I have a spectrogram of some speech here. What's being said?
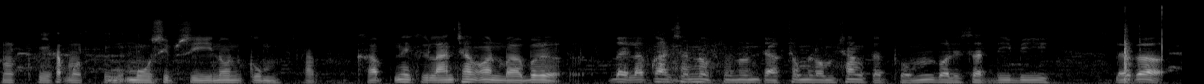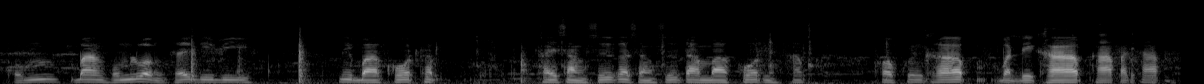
หมู่สี่ครับหมู่สี่ หมู่สิบสี่โนนกลุ่มครับ ครับ นี่คือร้านช่างอ้อนบาร์เบอร์ ได้รับการสนับสนุนจากชมรมช่างตัดผมบริษัทดีบี แล้วก็ผมบางผมร่วงใช้ดีบีนี่บาร์โค้ดครับ ใครสั่งซื้อก็สั่งซื้อตามบาร์โค้ดนะครับ ขอบคุณครับสวัสดีครับ ครับสวัสดีครับ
